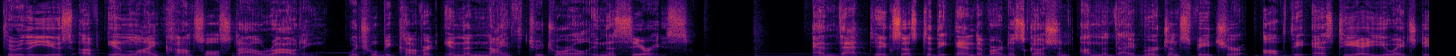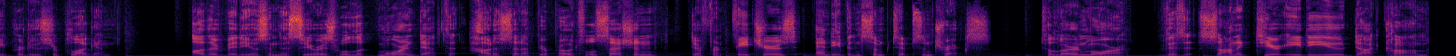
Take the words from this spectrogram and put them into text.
through the use of inline console style routing, which will be covered in the ninth tutorial in this series. And that takes us to the end of our discussion on the divergence feature of the STA UHD Producer plugin. Other videos in this series will look more in depth at how to set up your Pro Tools session, different features, and even some tips and tricks. To learn more, visit sonicteeredu.com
